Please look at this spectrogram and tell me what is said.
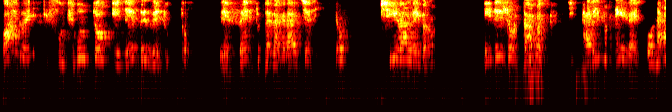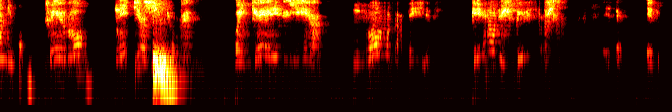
Quando egli fu giunto ed ebbe veduto l'effetto della grazia di Dio, si rallegrò ed esortava tutti a rimanere con animo fermo uniti al Signore, poiché egli era un uomo da bene, pieno di Spirito Santo ed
